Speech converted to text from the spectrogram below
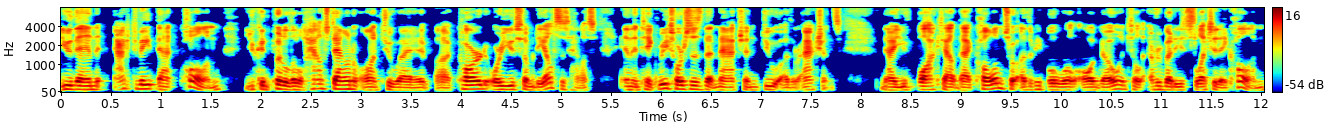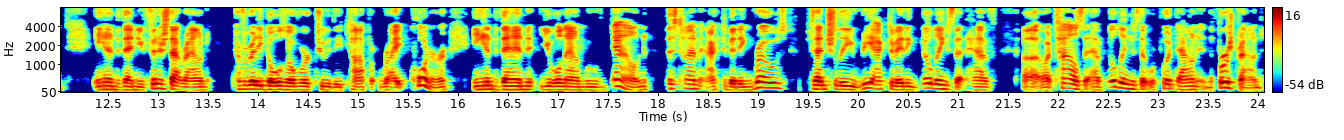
you then activate that column. You can put a little house down onto a, a, card or use somebody else's house and then take resources that match and do other actions. Now you've blocked out that column so other people will all go until everybody's selected a column. And then you finish that round, everybody goes over to the top right corner, and then you will now move down, this time activating rows, potentially reactivating buildings that have, uh, or tiles that have buildings that were put down in the first round,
